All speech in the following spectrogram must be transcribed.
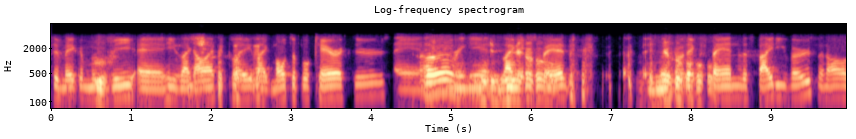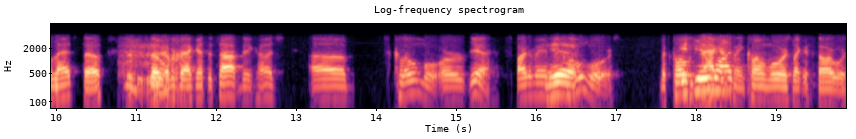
to make a movie, and he's like, "I'll have to play like multiple characters and Oh. bring in like No. expand, No. expand the Spidey verse and all that stuff." So Yeah. we're back at the top, Big Hutch. Uh, Clone War, or yeah, Spider Man: Yeah. Clone Wars. The Clone Saga. watch- Clone Wars like a Star Wars.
